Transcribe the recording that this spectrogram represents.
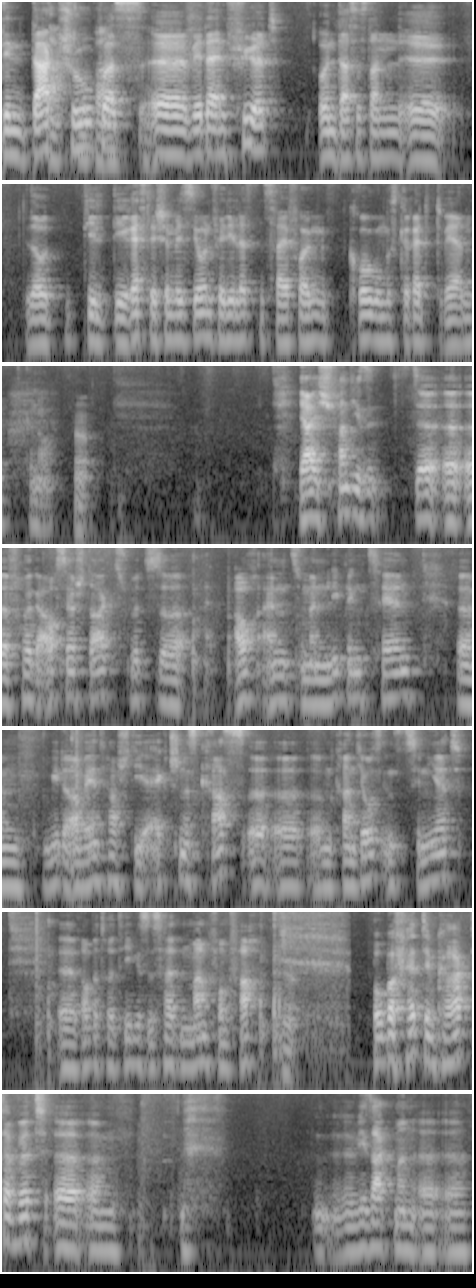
den Dark, Dark Troopers, Troopers. Äh, wird er entführt und das ist dann äh, so die, die restliche Mission für die letzten zwei Folgen. Grogu muss gerettet werden. Genau. Ja, ja ich fand diese äh, äh, Folge auch sehr stark. Ich würde sie auch einen zu meinen Lieblingen zählen. Ähm, wie du erwähnt hast, die Action ist krass, äh, äh, ähm, grandios inszeniert. Äh, Robert Rodriguez ist halt ein Mann vom Fach. Ja. Boba Fett, dem Charakter wird, äh, ähm, wie sagt man,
